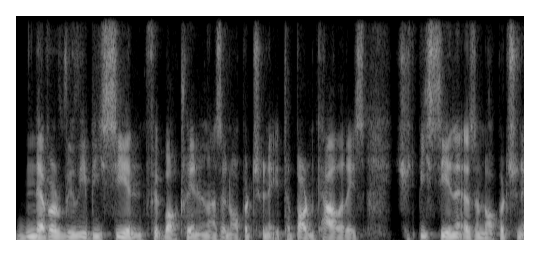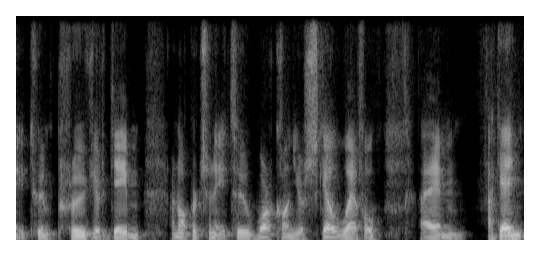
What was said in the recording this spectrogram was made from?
never really be seeing football training as an opportunity to burn calories. You should be seeing it as an opportunity to improve your game, an opportunity to work on your skill level. Um, again,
